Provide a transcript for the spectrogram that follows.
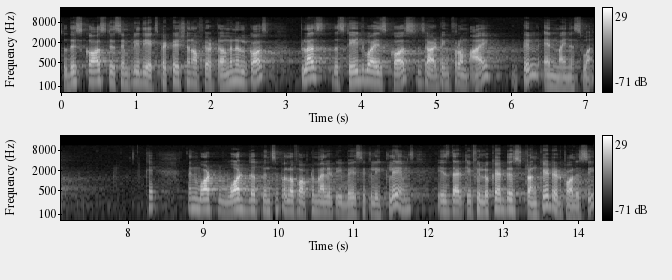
So, this cost is simply the expectation of your terminal cost plus the stage wise cost starting from i till n minus 1. Then what, what the principle of optimality basically claims is that if you look at this truncated policy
